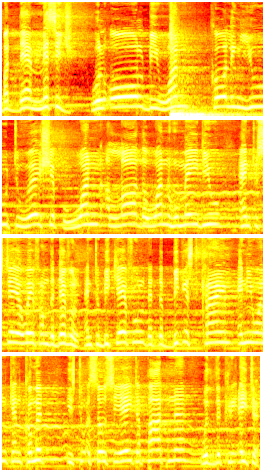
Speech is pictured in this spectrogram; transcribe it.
but their message will all be one, calling you to worship one Allah, the one who made you, and to stay away from the devil, and to be careful that the biggest crime anyone can commit is to associate a partner with the Creator.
